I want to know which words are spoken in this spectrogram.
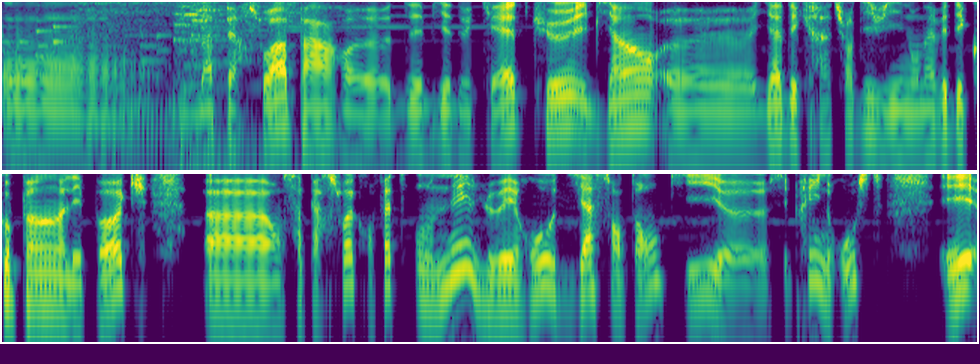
On aperçoit par euh, des biais de quête que, eh bien, euh, il y a des créatures divines. On avait des copains à l'époque. Euh, on s'aperçoit qu'en fait, on est le héros d'il y a 100 ans qui s'est pris une rouste et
